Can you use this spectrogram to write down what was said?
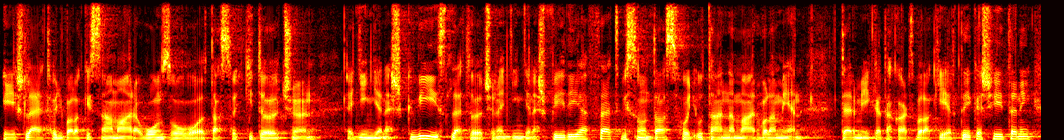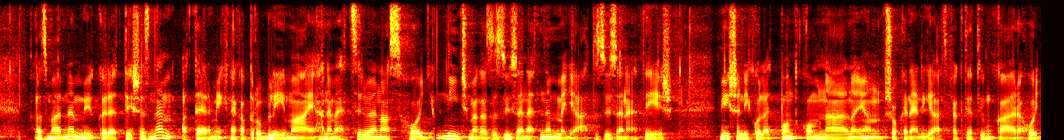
és lehet, hogy valaki számára vonzó volt az, hogy kitöltsön egy ingyenes kvíz, letöltsön egy ingyenes PDF-et, viszont az, hogy utána már valamilyen terméket akart valaki értékesíteni, az már nem működött, és ez nem a terméknek a problémája, hanem egyszerűen az, hogy nincs meg az az üzenet, nem megy át az üzenet, és mi is a nicolette.com-nál nagyon sok energiát fektetünk arra, hogy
